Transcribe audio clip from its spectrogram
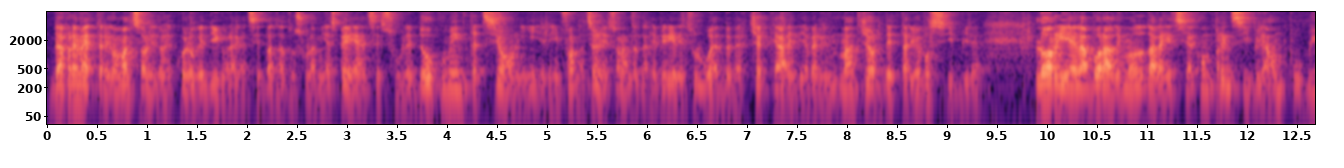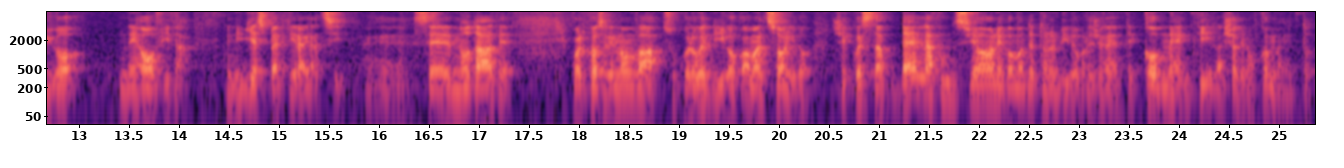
Da premettere come al solito che quello che dico ragazzi è basato sulla mia esperienza e sulle documentazioni e le informazioni che sono andate a reperire sul web per cercare di avere il maggior dettaglio possibile, l'ho rielaborato in modo tale che sia comprensibile a un pubblico neofita, quindi gli esperti ragazzi, eh, se notate qualcosa che non va su quello che dico, come al solito c'è questa bella funzione, come ho detto nel video precedente, commenti, lasciatemi un commento,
